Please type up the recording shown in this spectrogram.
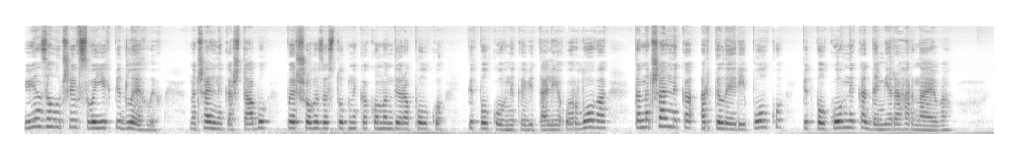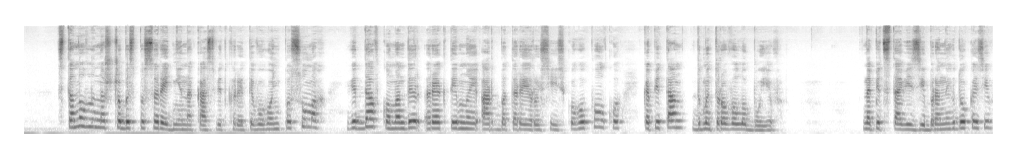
він залучив своїх підлеглих начальника штабу першого заступника командира полку підполковника Віталія Орлова та начальника артилерії полку підполковника Даміра Гарнаєва. Встановлено, що безпосередній наказ відкрити вогонь по сумах віддав командир реактивної артбатареї російського полку капітан Дмитро Волобуєв. На підставі зібраних доказів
